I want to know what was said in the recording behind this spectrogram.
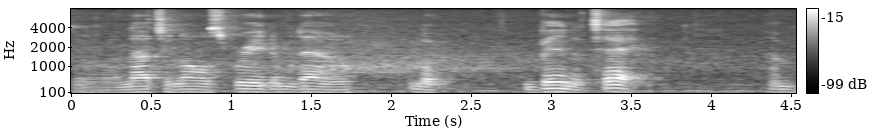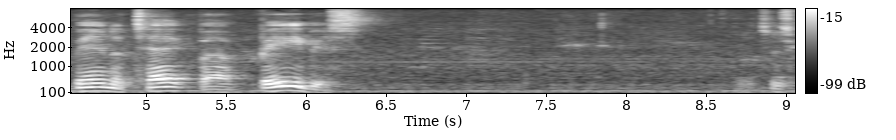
So uh, not too long spread them down. Look, I'm being attacked. I'm being attacked by babies. They're just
